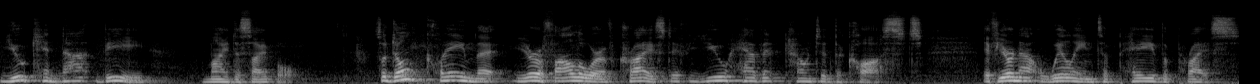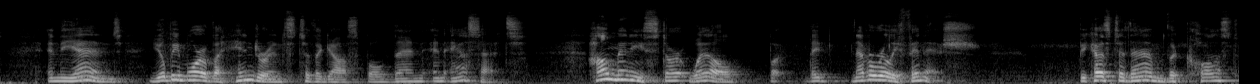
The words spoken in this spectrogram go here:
you cannot be my disciple. So don't claim that you're a follower of Christ if you haven't counted the cost, if you're not willing to pay the price. In the end, you'll be more of a hindrance to the gospel than an asset. How many start well, they never really finish? Because to them, the cost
